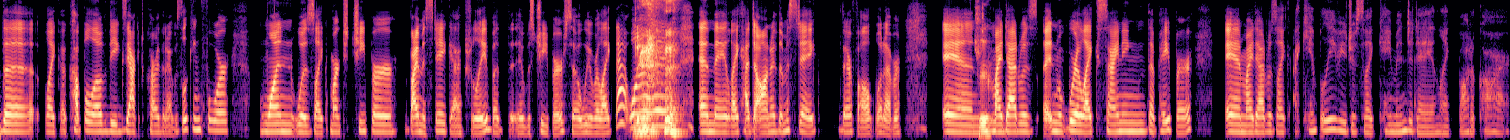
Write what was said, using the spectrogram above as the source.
the like a couple of the exact car that I was looking for. One was like marked cheaper by mistake actually, but it was cheaper. So we were like that one and they like had to honor the mistake, their fault, whatever. And my dad was and we're like signing the paper and my dad was like, "I can't believe you just like came in today and like bought a car."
